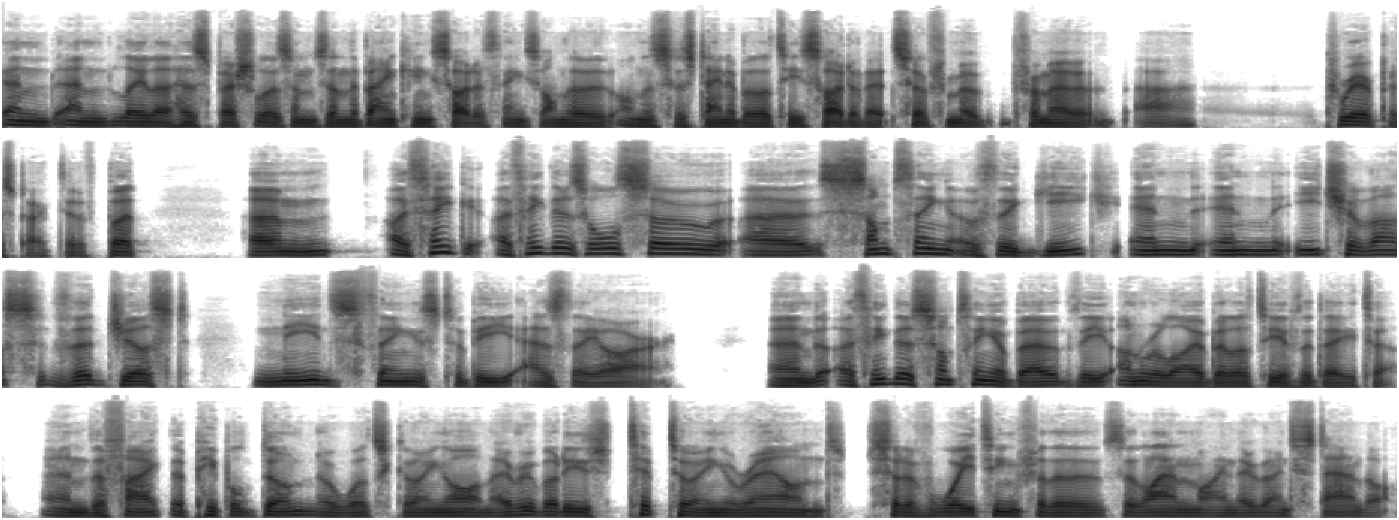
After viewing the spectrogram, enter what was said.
and and Layla has specialisms in the banking side of things on the on the sustainability side of it. So from a from a uh, career perspective, but um, I think I think there's also uh, something of the geek in in each of us that just needs things to be as they are. And I think there's something about the unreliability of the data and the fact that people don't know what's going on. Everybody's tiptoeing around, sort of waiting for the, the landmine they're going to stand on.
